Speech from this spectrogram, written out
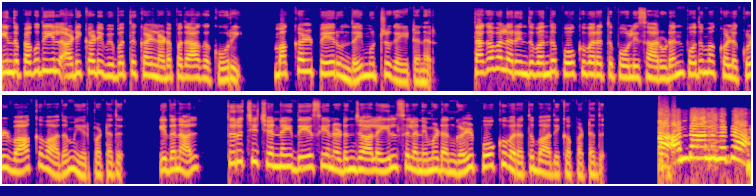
இந்த பகுதியில் அடிக்கடி விபத்துக்கள் நடப்பதாக கூறி மக்கள் பேருந்தை முற்றுகையிட்டனர். தகவல் அறிந்து வந்த போக்குவரத்து போலீசாருடன் பொதுமக்களுக்குள் வாக்குவாதம் ஏற்பட்டது. இதனால் திருச்சி சென்னை தேசிய நெடுஞ்சாலையில் சில நிமிடங்கள் போக்குவரத்து பாதிக்கப்பட்டது. அந்த ஆளுங்க தான்.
